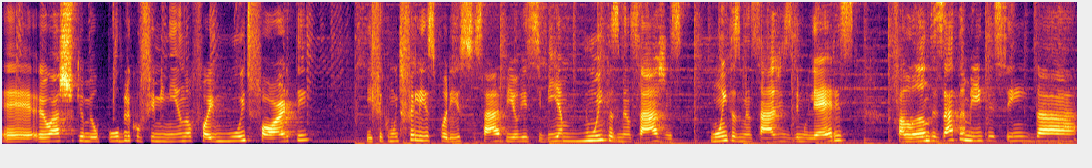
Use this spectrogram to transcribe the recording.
É, eu acho que o meu público feminino foi muito forte e fico muito feliz por isso, sabe? Eu recebia muitas mensagens, muitas mensagens de mulheres falando exatamente assim da,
